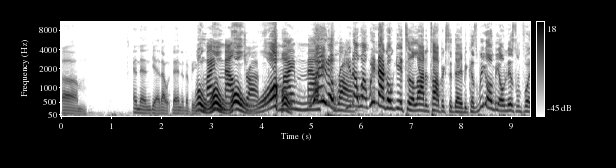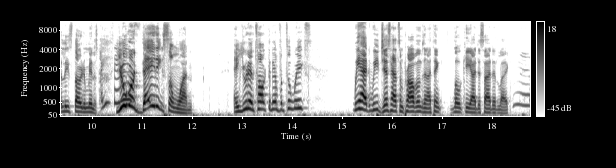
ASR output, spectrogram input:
Um, and then yeah, that, that ended up being. Whoa, My whoa, mouth whoa, dropped. whoa. My mouth Wait a You know what? We're not going to get to a lot of topics today because we're going to be on this one for at least 30 minutes. Are you You were dating someone and you didn't talk to them for two weeks? we had we just had some problems, and I think low key I decided like, eh,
